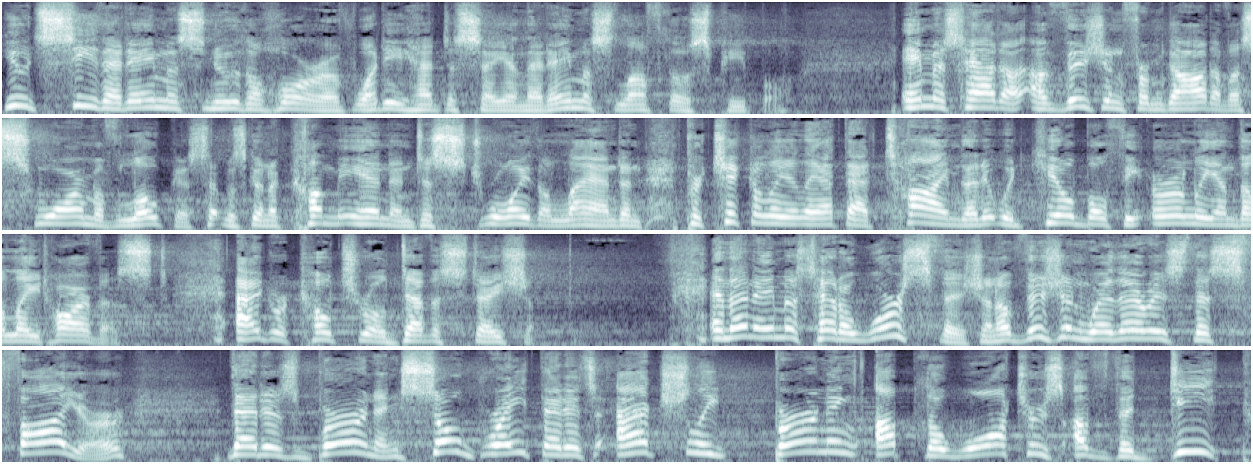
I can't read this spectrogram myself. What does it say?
you'd see that Amos knew the horror of what he had to say and that Amos loved those people. Amos had a, a, vision from God of a swarm of locusts that was going to come in and destroy the land, and particularly at that time, that it would kill both the early and the late harvest. Agricultural devastation. And then Amos had a worse vision, a vision where there is this fire that is burning so great that it's actually burning up the waters of the deep.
